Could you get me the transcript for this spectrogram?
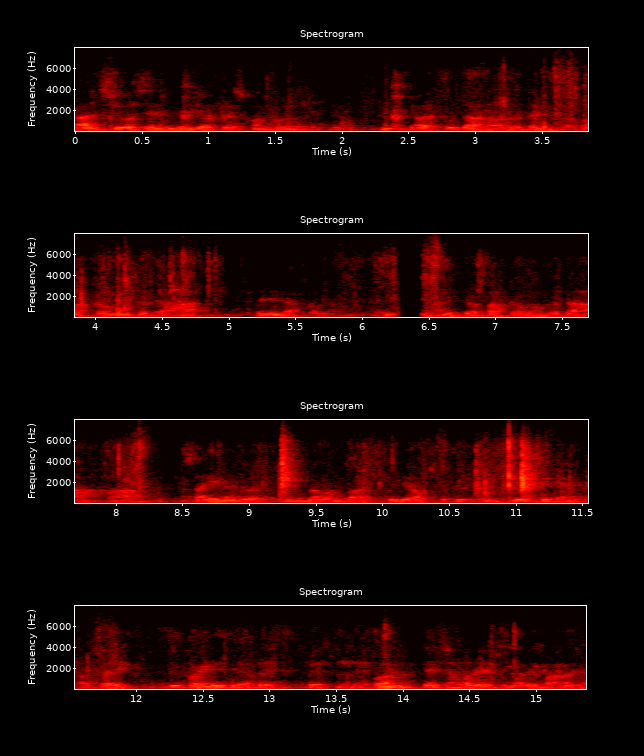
काल शिवसेनेने जेव्हा प्रेस कॉन्फरन्स घेतली त्यावेळेस उदाहरणार्थ त्यांनी प्रभाग क्रमांक दहा त्यांनी दाखवला. आणि प्रभाग क्रमांक दहा हा Sainagar Vrindavan park Surya hospital H D F C bank असा एक डिफाईंड एरिया आहे पण त्याच्यामध्ये सुमारे बाराशे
